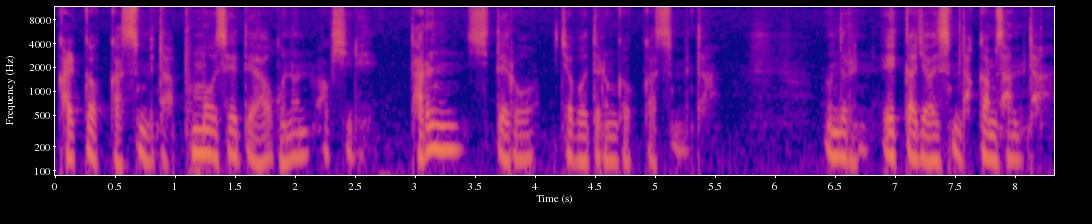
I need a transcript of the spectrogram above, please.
갈 것 같습니다. 부모 세대하고는 확실히 다른 시대로 접어드는 것 같습니다. 오늘은 여기까지 하겠습니다. 감사합니다.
